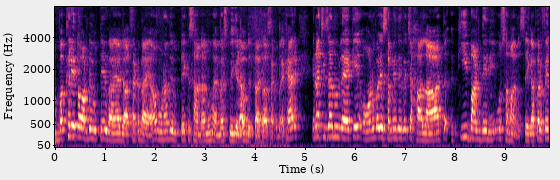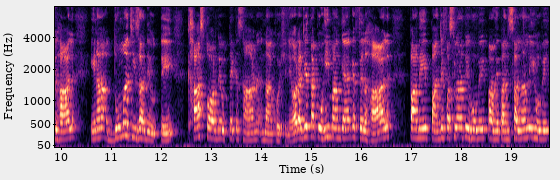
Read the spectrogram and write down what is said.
ਵੱਖਰੇ ਤੌਰ ਦੇ ਉੱਤੇ ਉਗਾਇਆ ਜਾ ਸਕਦਾ ਹੈ ਔਰ ਉਹਨਾਂ ਦੇ ਉੱਤੇ ਕਿਸਾਨਾਂ ਨੂੰ ਐਮਐਸਪੀ ਜਿਹੜਾ ਉਹ ਦਿੱਤਾ ਜਾ ਸਕਦਾ ਹੈ। ਖੈਰ, ਇਹਨਾਂ ਚੀਜ਼ਾਂ ਨੂੰ ਲੈ ਕੇ ਆਉਣ ਵਾਲੇ ਸਮੇਂ ਦੇ ਵਿੱਚ ਹਾਲਾਤ ਕੀ ਬਣਦੇ ਨੇ ਉਹ ਸਮਾਂ ਦੱਸੇਗਾ, ਪਰ ਫਿਲਹਾਲ ਇਹਨਾਂ ਦੋਵਾਂ ਚੀਜ਼ਾਂ ਦੇ ਉੱਤੇ ਖਾਸ ਤੌਰ ਦੇ ਉੱਤੇ ਕਿਸਾਨ ਨਾ ਖੁਸ਼ ਨੇ। ਔਰ ਅਜੇ ਤੱਕ ਉਹੀ ਮੰਗ ਹੈ ਕਿ ਫਿਲਹਾਲ ਭਾਵੇਂ ਪੰਜ ਫਸਲਾਂ ਤੇ ਹੋਵੇ, ਭਾਵੇਂ ਪੰਜ ਸਾਲਾਂ ਲਈ ਹੋਵੇ,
